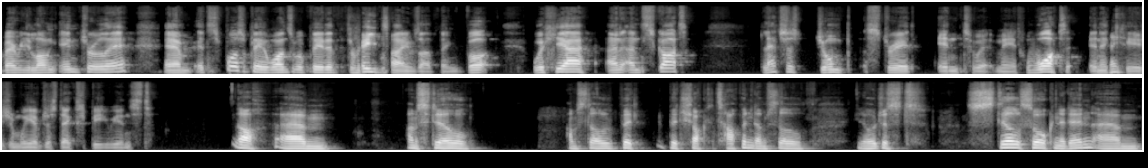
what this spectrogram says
very long intro there. Um, it's supposed to play once, we played it three times, I think, but we're here. And, and Scott, let's just jump straight into it, mate. What an occasion we have just experienced. Oh, um, I'm still I'm still a bit bit shocked it's happened. I'm still, you know, just still soaking it in. Um,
